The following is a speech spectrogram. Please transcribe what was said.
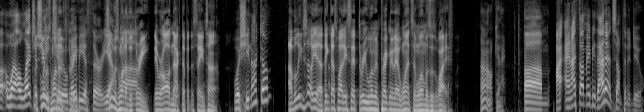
Uh, well, allegedly she was one two, of the three. maybe a third. Yeah, She was one of the Uh, three. They were all knocked up at the same time. Was she knocked up? I believe so. Yeah, I think that's why they said three women pregnant at once, and one was his wife. Oh, okay. Um, I, and I thought maybe that had something to do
